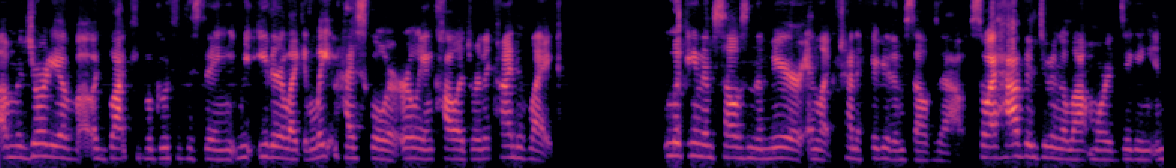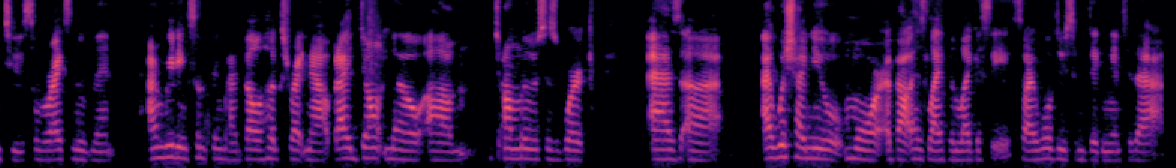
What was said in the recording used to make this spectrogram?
a majority of uh, like black people go through this thing. We either like in late in high school or early in college, where they're kind of like looking themselves in the mirror and like trying to figure themselves out. So I have been doing a lot more digging into civil rights movement. I'm reading something by Bell Hooks right now, but I don't know um, John Lewis's work as uh, I wish I knew more about his life and legacy. So I will do some digging into that.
